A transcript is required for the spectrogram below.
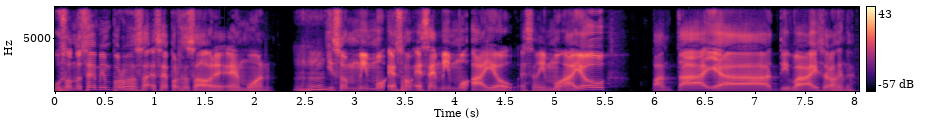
usando ese mismo procesa- ese procesador, el M1, Ujú. y esos mismos, eso, ese mismo I.O., ese mismo I.O., pantalla, device, la agenda.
